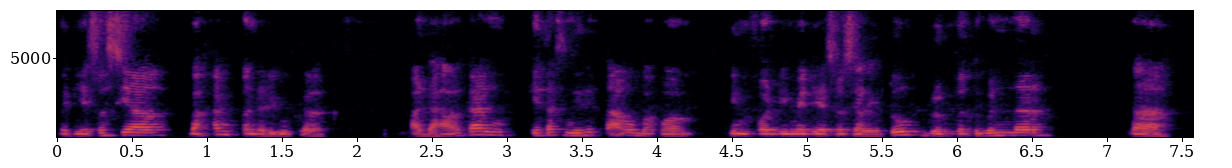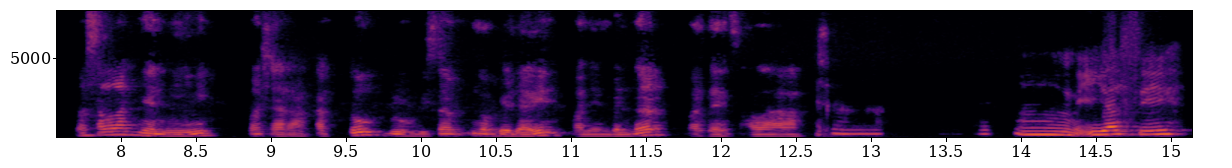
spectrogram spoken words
media sosial, bahkan bukan dari Google. Padahal kan kita sendiri tahu bahwa info di media sosial itu belum tentu benar. Nah, masalahnya nih, masyarakat tuh belum bisa ngebedain mana yang benar, mana yang salah. Hmm, iya sih.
